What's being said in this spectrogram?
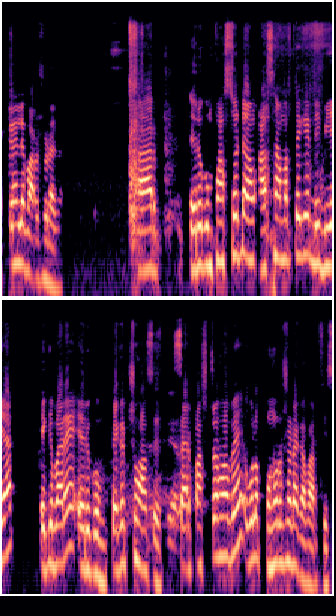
একটা নিলে বারোশো টাকা। আর এরকম পাঁচশো পাঁচশোটা আছে আমার থেকে ডিবিআর একেবারে এরকম প্যাকেট সহ আছে। স্যার পাঁচটা হবে ওগুলো পনেরোশো টাকা পার পিস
